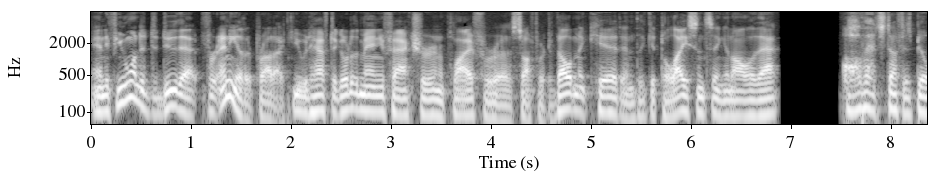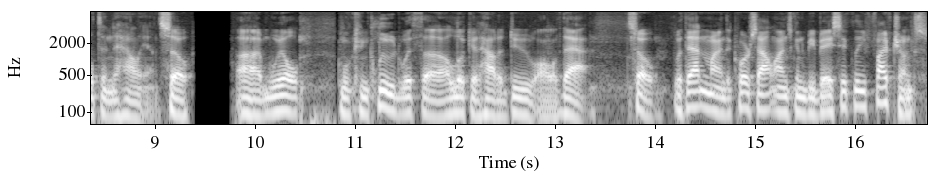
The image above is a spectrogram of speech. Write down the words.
And if you wanted to do that for any other product, you would have to go to the manufacturer and apply for a software development kit and get the licensing and all of that. All that stuff is built into Halion. So uh, we'll we'll conclude with a look at how to do all of that. So, with that in mind, the course outline is going to be basically five chunks.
